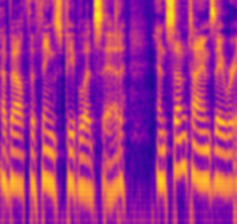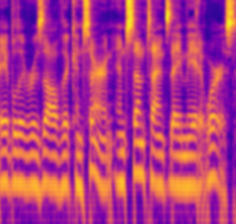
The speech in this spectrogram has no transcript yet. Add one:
about the things people had said, and sometimes they were able to resolve the concern, and sometimes they made it worse,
